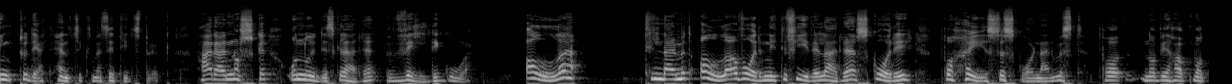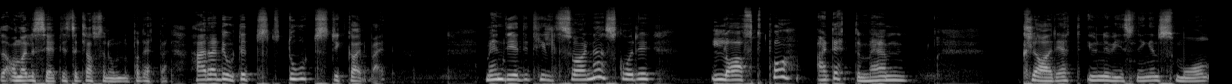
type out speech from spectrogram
Inkludert hensiktsmessig tidsbruk. Her er norske og nordiske lærere veldig gode. Alle, Tilnærmet alle av våre 94 lærere scorer på høyeste score, nærmest, på, når vi har analysert disse klasserommene på dette. Her er det gjort et stort stykke arbeid. Men det de tilsvarende scorer lavt på, er dette med klarhet i undervisningens mål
